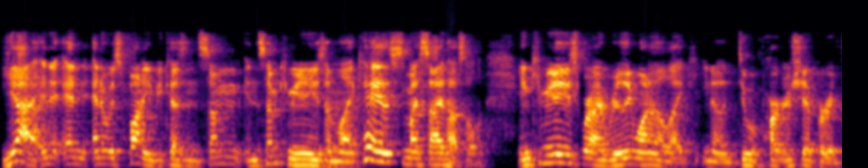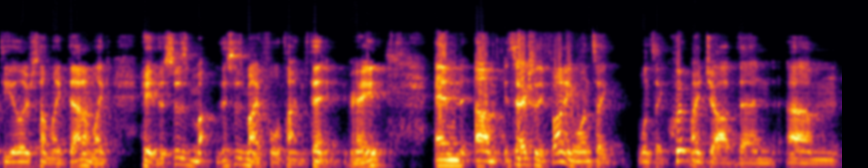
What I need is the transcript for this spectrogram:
Yeah, and and and it was funny because in some in some communities I'm like, hey, this is my side hustle. In communities where I really want to like, you know, do a partnership or a deal or something like that, I'm like, hey, this is my this is my full time thing, right? And um, it's actually funny once I once I quit my job, then um,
